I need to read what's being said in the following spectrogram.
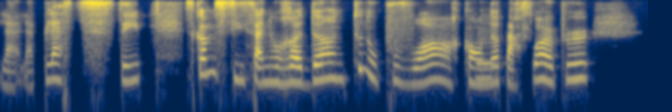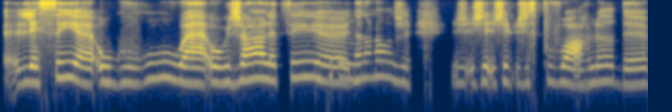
la, plasticité. C'est comme si ça nous redonne tous nos pouvoirs qu'on mm. a parfois un peu laisser euh, au gourou ou aux gens, là, tu sais, euh, mm-hmm. non, non, non, j'ai ce pouvoir-là de,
